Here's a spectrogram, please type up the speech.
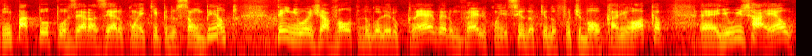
empatou por 0 a 0 com a equipe do São Bento. Tem hoje a volta do goleiro Clever, um velho conhecido aqui do futebol carioca. É, e o Israel,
